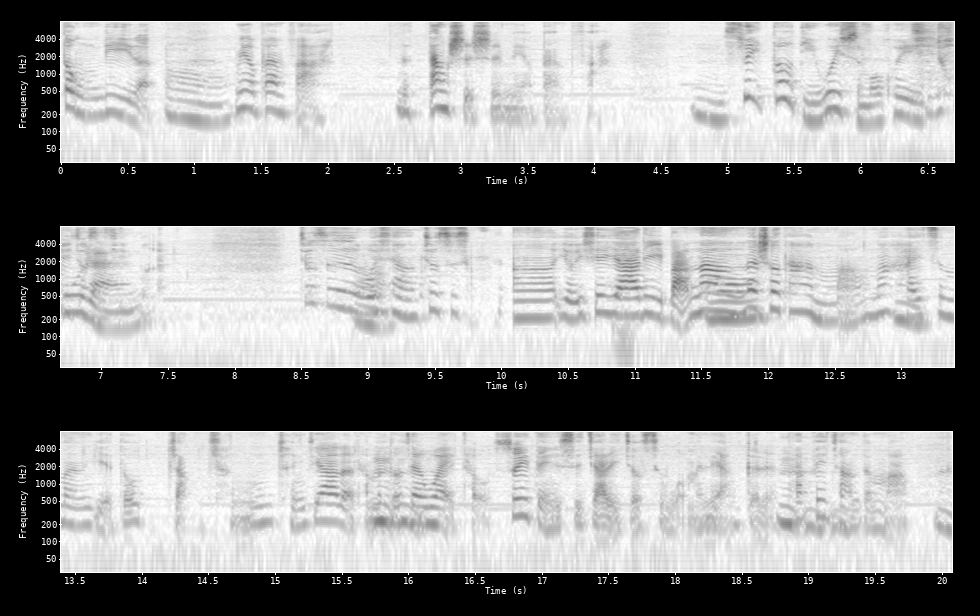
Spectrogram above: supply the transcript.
动力了，嗯，没有办法。那当时是没有办法，嗯，所以到底为什么会突然？就是我想，就是嗯，有一些压力吧。那那时候他很忙，那孩子们也都长成成家了，他们都在外头，所以等于是家里就是我们两个人。他非常的忙，嗯，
